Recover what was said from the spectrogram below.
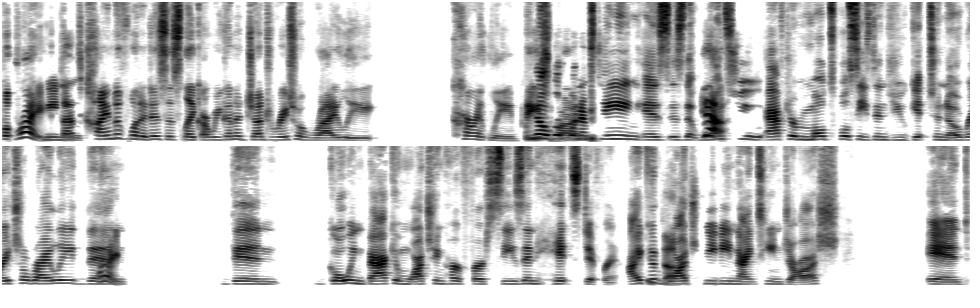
But right, Meaning, that's kind of what it is. Is like, are we going to judge Rachel Reilly currently no but on... what i'm saying is is that yeah. once you after multiple seasons you get to know rachel reilly then right. then going back and watching her first season hits different i could watch bb 19 josh and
